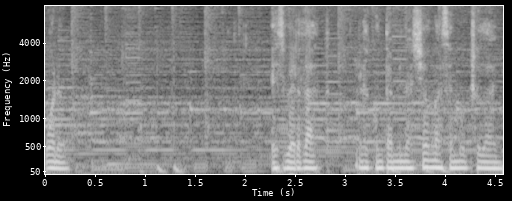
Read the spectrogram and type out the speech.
Bueno, es verdad, la contaminación hace mucho daño.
